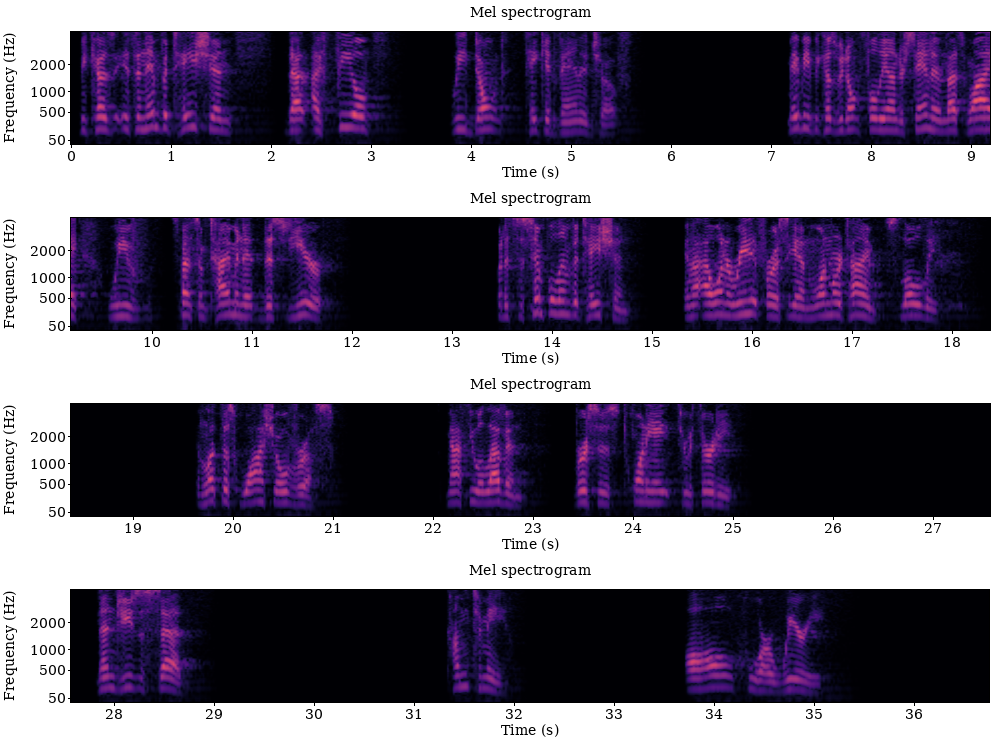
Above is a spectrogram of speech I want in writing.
Because it's an invitation that I feel we don't take advantage of. Maybe because we don't fully understand it, and that's why we've spent some time in it this year. But it's a simple invitation. And I, want to read it for us again, one more time, slowly. And let this wash over us. Matthew 11, verses 28 through 30. Then Jesus said, Come to me, all who are weary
